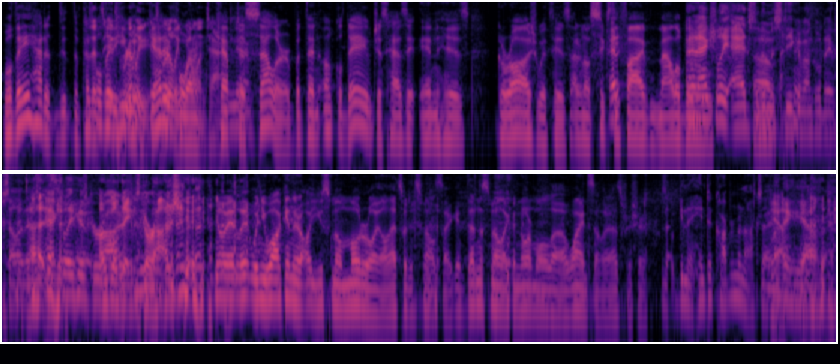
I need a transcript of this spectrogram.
well, they had it. The, the 'Cause people it's- that it's he really- would it's get really it for well kept Yeah. a cellar, but then Uncle Dave just has it in his garage with his I don't know 65 Malibu. and it actually adds to the mystique of Uncle Dave's cellar. That's does. actually his garage. Uncle Dave's garage. no, it, when you walk in there, oh, you smell motor oil. That's what it smells like. It doesn't smell like a normal uh, wine cellar. That's for sure. Is that getting a hint of carbon monoxide. yeah. yeah.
